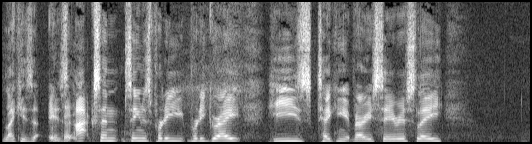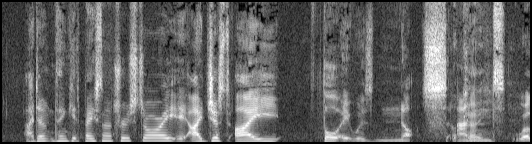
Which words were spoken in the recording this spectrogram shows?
Like his his Okay. accent seems pretty pretty great. He's taking it very seriously. I don't think it's based on a true story. I just I thought it was nuts, Okay. and well,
